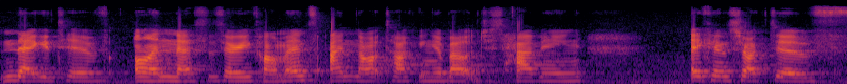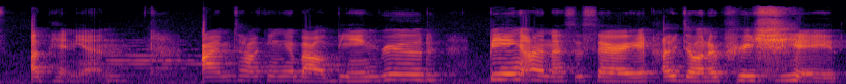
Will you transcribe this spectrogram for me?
negative, unnecessary comments. I'm not talking about just having a constructive opinion. I'm talking about being rude, being unnecessary. I don't appreciate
